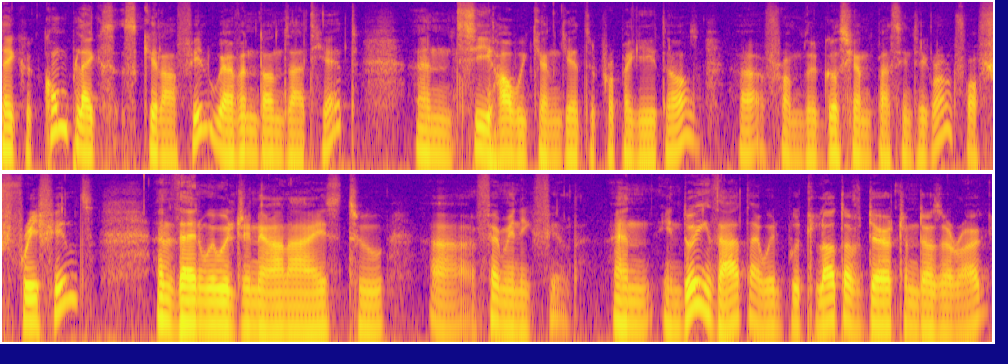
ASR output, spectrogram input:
take a complex scalar field, we haven't done that yet, and see how we can get the propagators uh, from the Gaussian path integral for free fields, and then we will generalize to uh, fermionic field. And in doing that, I will put a lot of dirt under the rug.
